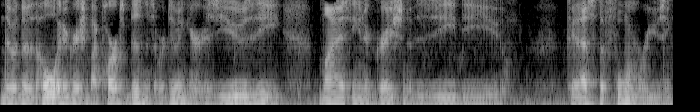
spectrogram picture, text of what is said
the, the, the whole integration by parts business that we're doing here is uz minus the integration of z du. Okay, that's the form we're using.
